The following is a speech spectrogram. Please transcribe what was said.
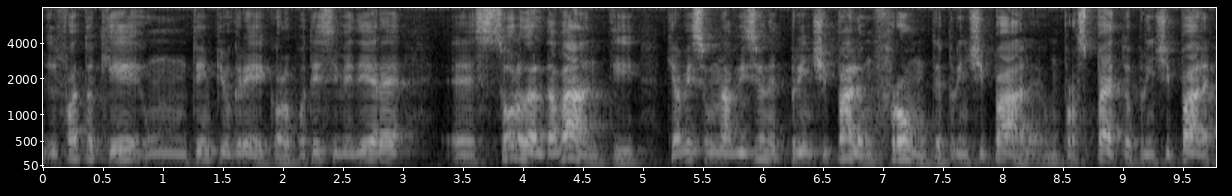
il fatto che un tempio greco lo potessi vedere eh, solo dal davanti, che avesse una visione principale, un fronte principale, un prospetto principale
